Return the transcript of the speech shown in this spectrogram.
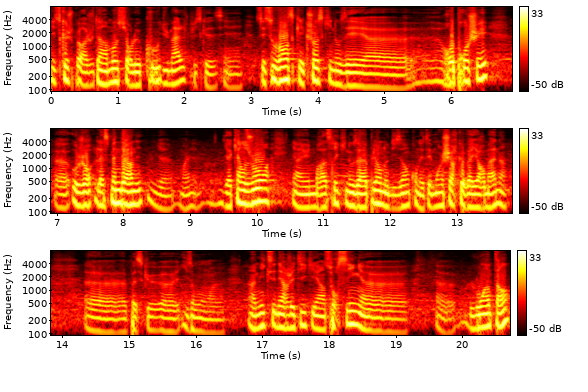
Est-ce que je peux rajouter un mot sur le coût du malt, puisque c'est souvent quelque chose qui nous est euh, reproché. Euh, la semaine dernière, il y, a, 15 jours, il y a une brasserie qui nous a appelé en nous disant qu'on était moins cher que Weiermann, euh, parce qu'ils ont un mix énergétique et un sourcing lointain.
